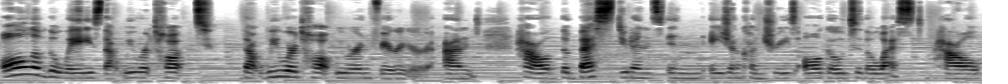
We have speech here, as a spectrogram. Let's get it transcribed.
all of the ways that we were taught that we were taught we were inferior and how the best students in Asian countries all go to the West, how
